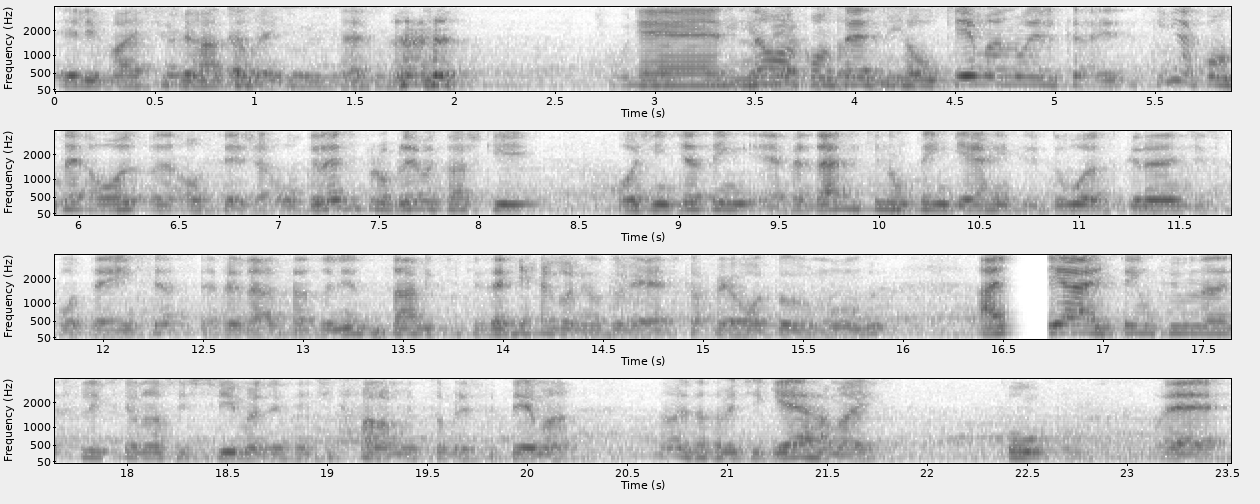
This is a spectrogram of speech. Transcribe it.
ele vai se ferrar também. Né? Tipo, é, não acontece isso. O que Manuel. Sim, acontece. Ou, ou, seja, o grande problema é que eu acho que hoje em dia tem. É verdade que não tem guerra entre duas grandes potências. É verdade. Os Estados Unidos sabe que se fizer guerra com a União Soviética, ferrou todo mundo. Aliás, tem um filme na Netflix que eu não assisti, mas eu entendi que fala muito sobre esse tema. Não exatamente guerra, mas com. É,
